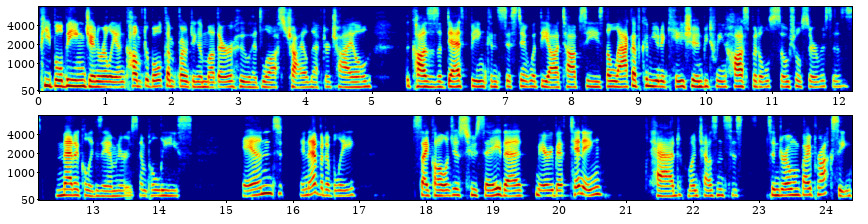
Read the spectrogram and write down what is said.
people being generally uncomfortable confronting a mother who had lost child after child, the causes of death being consistent with the autopsies, the lack of communication between hospitals, social services, medical examiners, and police, and inevitably, psychologists who say that Mary Beth Tinning had Munchausen syndrome by proxy.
